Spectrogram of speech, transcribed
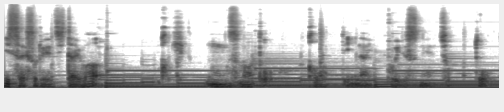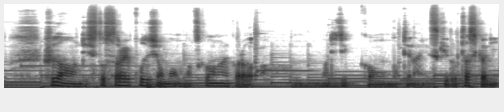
一切それ自体は書き、うん、その後変わっていないっぽいですね。ちょっと、普段リストスタイポジションもあんま使わないから、あんまり実感を持てないんですけど、確かに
